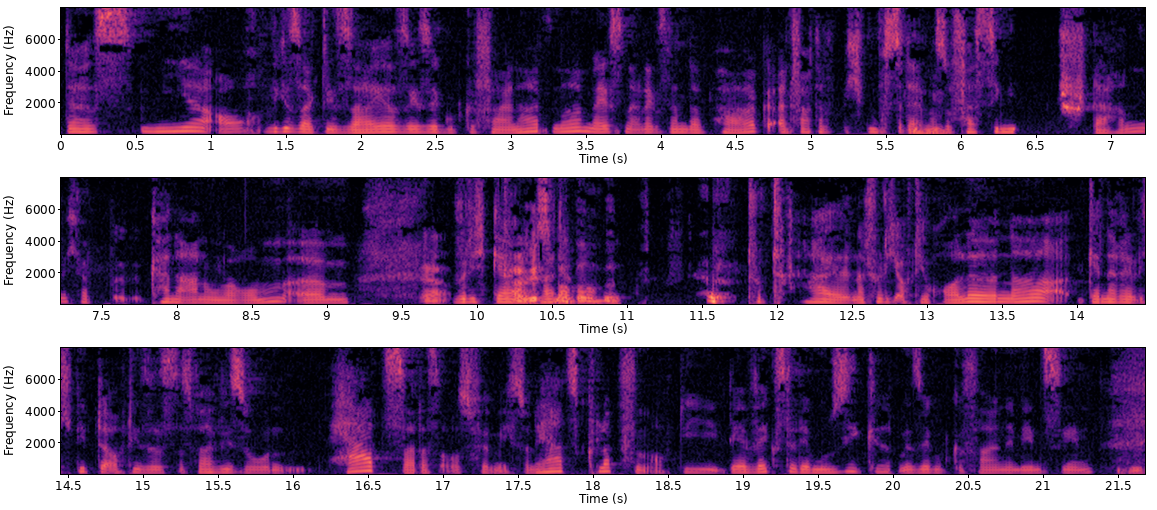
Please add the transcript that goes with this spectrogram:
dass mir auch, wie gesagt, Desire sehr, sehr gut gefallen hat, ne? Mason Alexander Park. Einfach, ich musste da mhm. immer so fasziniert starren. Ich habe keine Ahnung warum. Ähm, ja. Würde ich gerne Charisma-Bombe. Total. Natürlich auch die Rolle, ne? Generell, ich liebte auch dieses, es war wie so ein Herz sah das aus für mich, so ein Herzklopfen. Auch die, der Wechsel der Musik hat mir sehr gut gefallen in den Szenen. Mhm.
